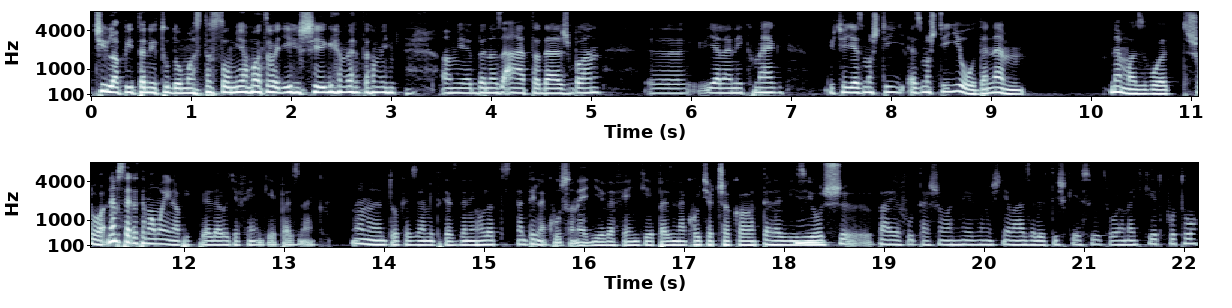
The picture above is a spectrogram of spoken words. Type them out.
csillapítani tudom azt a szomjamat vagy éjségemet, ami, ami ebben az átadásban jelenik meg. Úgyhogy ez most így, ez most így jó, de nem, nem az volt soha. Nem szeretem a mai napig például, hogyha fényképeznek. Nem nagyon tudok ezzel mit kezdeni, holott aztán tényleg 21 éve fényképeznek, hogyha csak a televíziós mm. pályafutásomat nézem, és nyilván előtt is készült rólam egy-két fotó.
